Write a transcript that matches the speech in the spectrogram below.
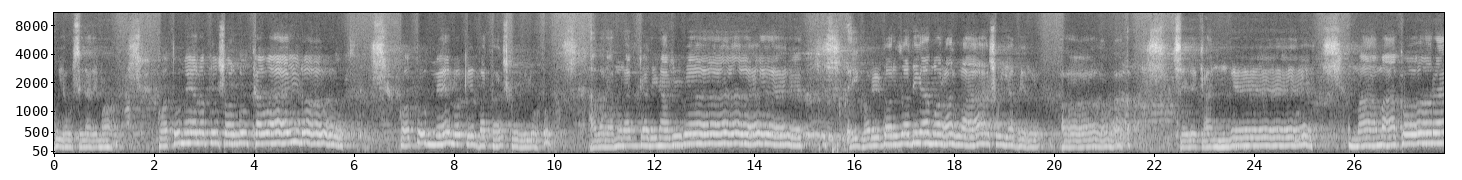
হইয়া উঠছিল মন। কত মেয়ে লোকে শরবত খাওয়াইল, কত মেয়ে লোকে বাতাস করল। আবার এমন একটা দিন আসবে এই ঘরের দরজা দিয়া মোর আল্লাহ সইয়া বের। ছেলে কানবে মামা করে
